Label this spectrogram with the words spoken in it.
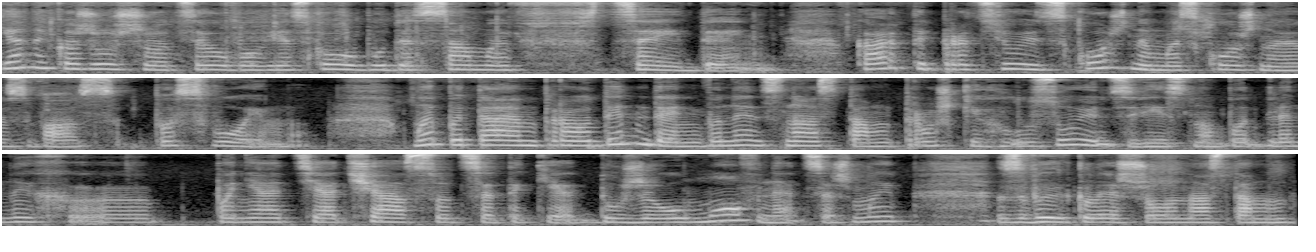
Я не кажу, що це обов'язково буде саме в цей день. Карти працюють з кожним і з кожною з вас по-своєму. Ми питаємо про один день, вони з нас там трошки глузують, звісно, бо для них е, поняття часу це таке дуже умовне. Це ж ми звикли, що у нас там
